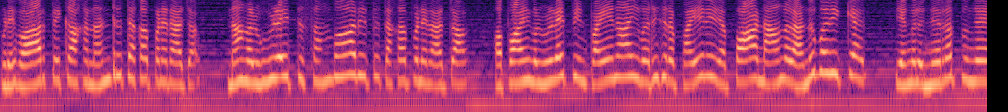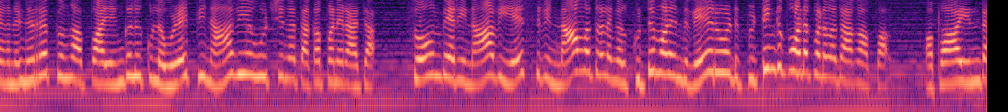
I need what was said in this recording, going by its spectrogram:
உடைய வார்த்தைக்காக நன்றி தகப்பன ராஜா. நாங்கள் உழைத்து சம்பாதித்து தகப்பன ராஜா. அப்பா எங்கள் உழைப்பின் பயனாய் வருகிற பயனை அப்பா நாங்கள் அனுபவிக்க. எங்களை நிரப்புங்க எங்களை நிரப்புங்க அப்பா. எங்களுக்குள்ள உழைப்பின் ஆவியை ஊற்றுங்க தகப்பனை ராஜா. சோம்பேறி நாவி இயேசுவின் நாமத்தில் எங்கள் குட்டுமலைந்து வேரோடு பிட்டிங்கு போடப்படுவதாக அப்பா. அப்பா இந்த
